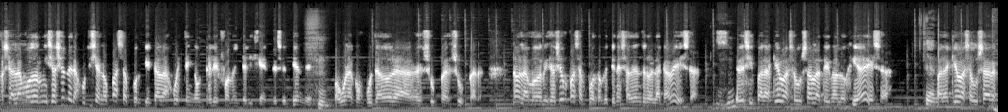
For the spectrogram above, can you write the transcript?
o sea, la modernización de la justicia no pasa porque cada juez tenga un teléfono inteligente, ¿se entiende? O una computadora súper, súper. No, la modernización pasa por lo que tenés adentro de la cabeza. Es decir, ¿para qué vas a usar la tecnología esa? ¿Para qué vas a usar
